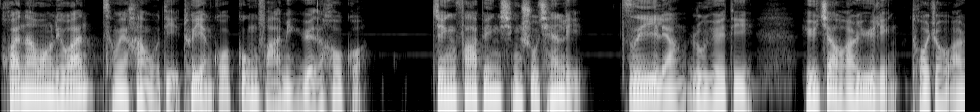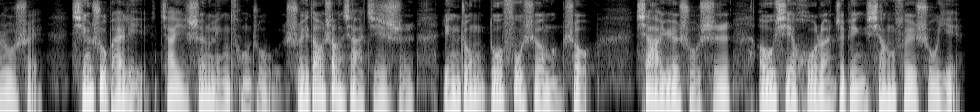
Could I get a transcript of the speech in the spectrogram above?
淮南王刘安曾为汉武帝推演过攻伐闽越的后果。经发兵行数千里，资衣粮入越地，于教而御岭，托舟而入水，行数百里，加以生灵从竹，水道上下积石，林中多蝮蛇猛兽。夏月暑时，呕泻霍乱之病相随属也。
